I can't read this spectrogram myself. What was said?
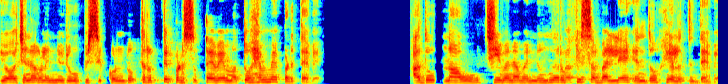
ಯೋಜನೆಗಳನ್ನು ರೂಪಿಸಿಕೊಂಡು ತೃಪ್ತಿಪಡಿಸುತ್ತೇವೆ ಮತ್ತು ಹೆಮ್ಮೆ ಪಡುತ್ತೇವೆ ಅದು ನಾವು ಜೀವನವನ್ನು ನಿರ್ವಹಿಸಬಲ್ಲೆ ಎಂದು ಹೇಳುತ್ತಿದ್ದೇವೆ.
